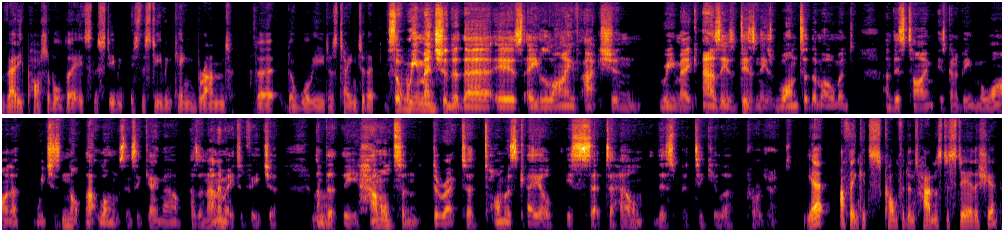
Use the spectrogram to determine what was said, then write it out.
Very possible that it's the Stephen it's the Stephen King brand that the worried has tainted it. So we mentioned that there is a live action remake, as is Disney's want at the moment, and this time is going to be Moana, which is not that long since it came out as an animated feature, and Oh. that the Hamilton director Thomas Kail is set to helm this particular project. Yeah, I think it's confident hands to steer the ship.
